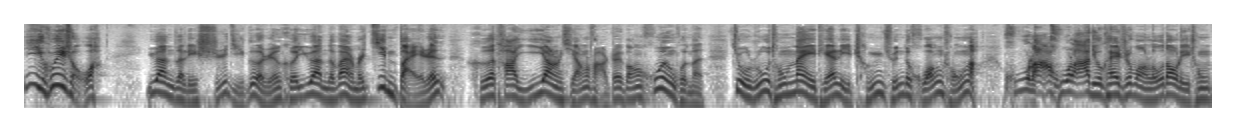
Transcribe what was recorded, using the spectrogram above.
一挥手啊！院子里十几个人和院子外面近百人和他一样想法，这帮混混们就如同麦田里成群的蝗虫啊，呼啦呼啦就开始往楼道里冲。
